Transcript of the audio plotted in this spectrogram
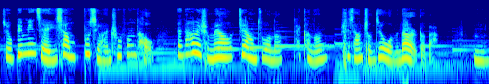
就冰冰姐一向不喜欢出风头，但她为什么要这样做呢？她可能是想拯救我们的耳朵吧。嗯，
